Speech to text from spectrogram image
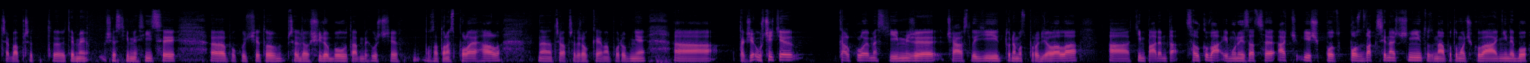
třeba před eh, těmi šesti měsíci, pokud je to před další dobou, tam bych určitě moc na to nespoléhal. Eh, třeba před rokem a podobně. A, takže určitě kalkulujeme s tím, že část lidí tu nemoc prodělala a tím pádem ta celková imunizace, ať již po postvakcinační, to znamená po tom očkování nebo uh,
